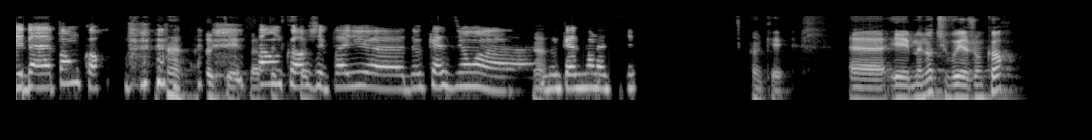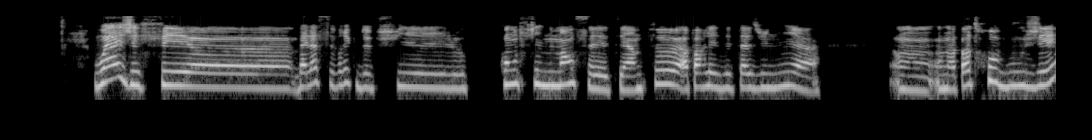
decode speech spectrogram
Eh ben, pas encore. Ah, bah, pas encore. J'ai pas eu d'occasion ah. d'occasion là-dessus. Ok. et maintenant, tu voyages encore? Ouais, j'ai fait. Euh... Bah là, c'est vrai que depuis le confinement, c'était un peu, à part les États-Unis, euh, on n'a pas trop bougé.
